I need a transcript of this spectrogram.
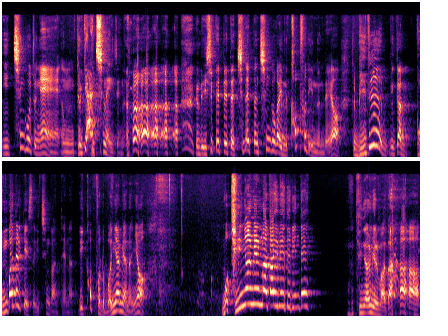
이 친구 중에, 음, 그렇게 안 친해, 이제는. 근데 20대 때, 때 친했던 친구가 있는 커플이 있는데요. 좀 믿음, 그러니까 본받을 게 있어, 이 친구한테는. 이 커플은 뭐냐면은요. 뭐 기념일마다 예배 드린대? 기념일마다.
